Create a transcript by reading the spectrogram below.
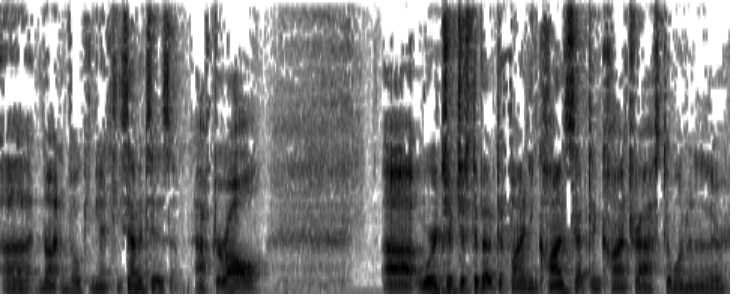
uh, not invoking anti Semitism. After all, uh, words are just about defining concept in contrast to one another,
